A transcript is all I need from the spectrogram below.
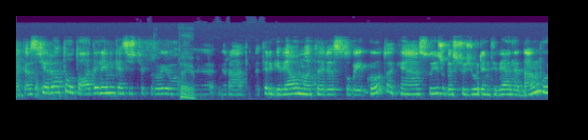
tokios čia yra tautodėlininkės iš tikrųjų Taip. E, yra, pat irgi vėl moteris su vaiku, tokia su išgaščiu žiūrinti vėl į dangų,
